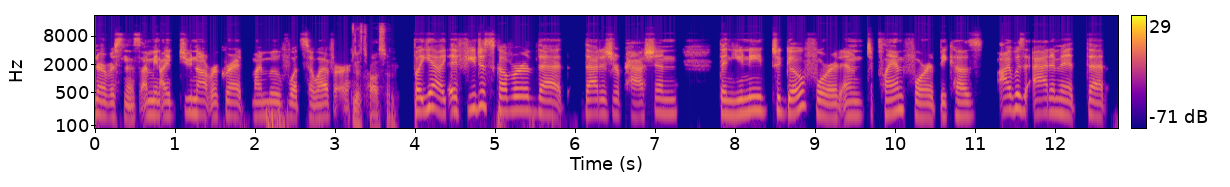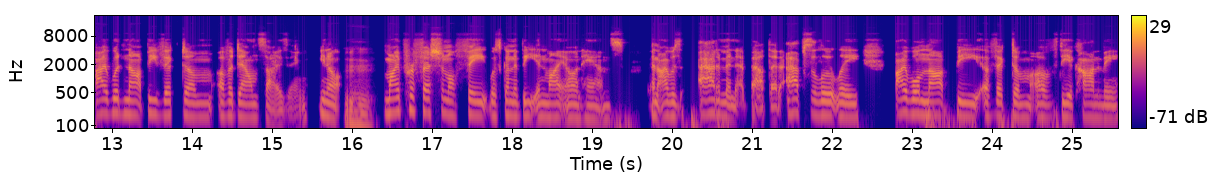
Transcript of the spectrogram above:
nervousness. I mean, I do not regret my move whatsoever. That's awesome. But yeah, if you discover that that is your passion, then you need to go for it and to plan for it because I was adamant that I would not be victim of a downsizing. You know, hmm my professional fate was going to be in my own hands. And I was adamant about that. Absolutely. I will not be a victim of the economy.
